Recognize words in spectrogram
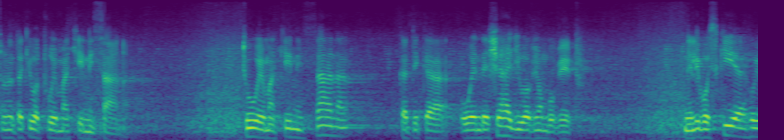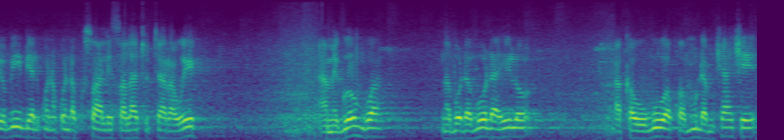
tunatakiwa tuwe makini sana, tuwe makini sana katika uendeshaji wa vyombo vyetu. Nilivyosikia huyo bibi alikuwa anakwenda kusali salatu tarawih, amegongwa na bodaboda hilo, akaugua kwa muda mchache.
